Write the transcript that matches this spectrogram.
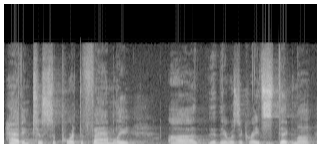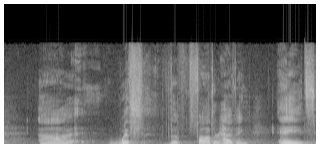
having to support the family. Uh, there was a great stigma uh, with the father having AIDS,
